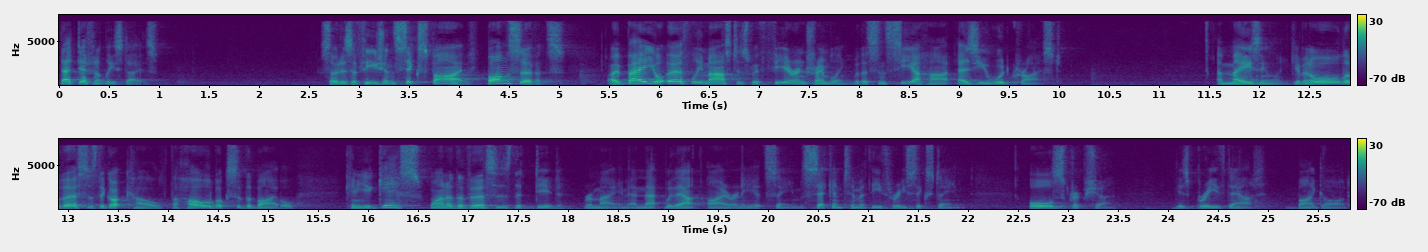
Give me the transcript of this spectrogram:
that definitely stays. So does Ephesians 6 5. Bondservants, obey your earthly masters with fear and trembling, with a sincere heart, as you would Christ. Amazingly, given all the verses that got culled, the whole books of the Bible, can you guess one of the verses that did remain? And that without irony, it seems. 2 Timothy 3:16. All scripture is breathed out by God.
